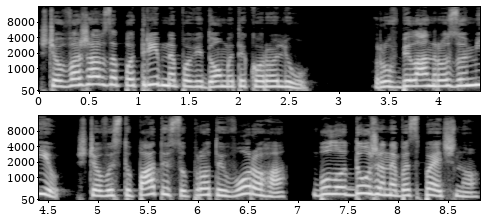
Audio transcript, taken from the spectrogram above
що вважав за потрібне повідомити королю. Руфбілан розумів, що виступати супроти ворога було дуже небезпечно,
